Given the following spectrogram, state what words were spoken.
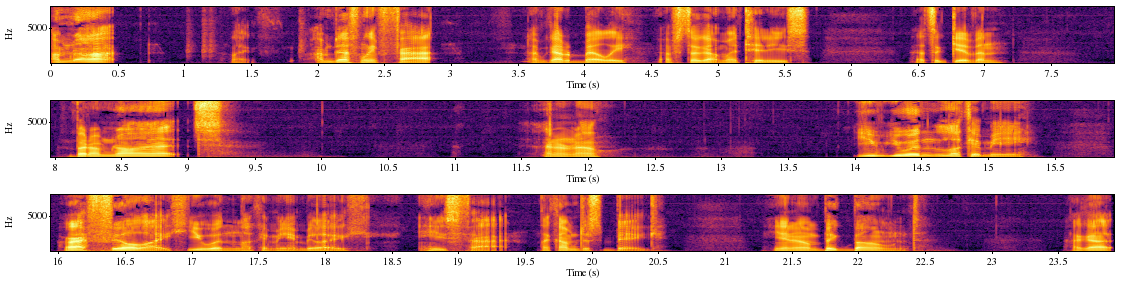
I'm not like I'm definitely fat. I've got a belly. I've still got my titties. That's a given. But I'm not I don't know. You you wouldn't look at me or I feel like you wouldn't look at me and be like he's fat. Like I'm just big. You know, I'm big boned. I got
